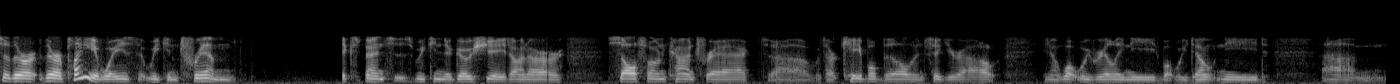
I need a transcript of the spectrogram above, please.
so there are there are plenty of ways that we can trim expenses. We can negotiate on our cell phone contract uh, with our cable bill and figure out, you know, what we really need, what we don't need. Um,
